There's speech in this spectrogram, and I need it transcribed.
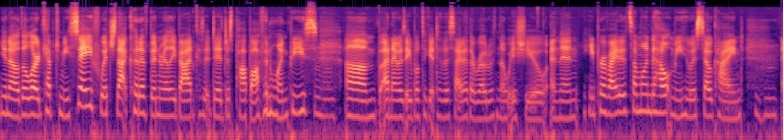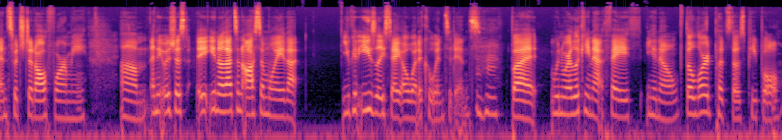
you know, the Lord kept me safe, which that could have been really bad because it did just pop off in one piece. Mm-hmm. Um, and I was able to get to the side of the road with no issue. And then He provided someone to help me who was so kind mm-hmm. and switched it all for me. Um, and it was just, it, you know, that's an awesome way that you could easily say, oh, what a coincidence. Mm-hmm. But when we're looking at faith, you know, the Lord puts those people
